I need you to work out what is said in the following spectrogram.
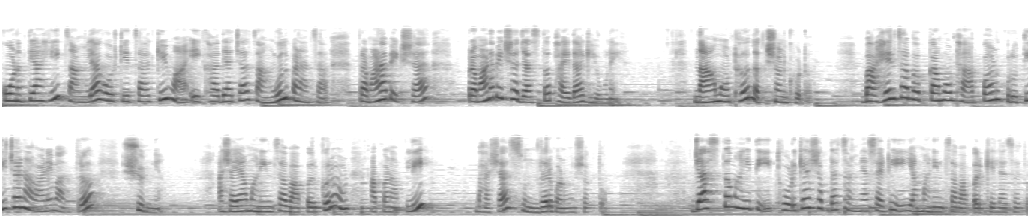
कोणत्याही चांगल्या गोष्टीचा किंवा एखाद्याच्या चांगुलपणाचा प्रमाणापेक्षा प्रमाणापेक्षा जास्त फायदा घेऊ नये. ना मोठं लक्षण खोटं. बाहेरचा भपका मोठा पण कृतीच्या नावाने मात्र शून्य. अशा या म्हणींचा वापर करून आपण आपली भाषा सुंदर बनवू शकतो. जास्त माहिती थोडक्या शब्दात सांगण्यासाठी या म्हणींचा वापर केला जातो.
